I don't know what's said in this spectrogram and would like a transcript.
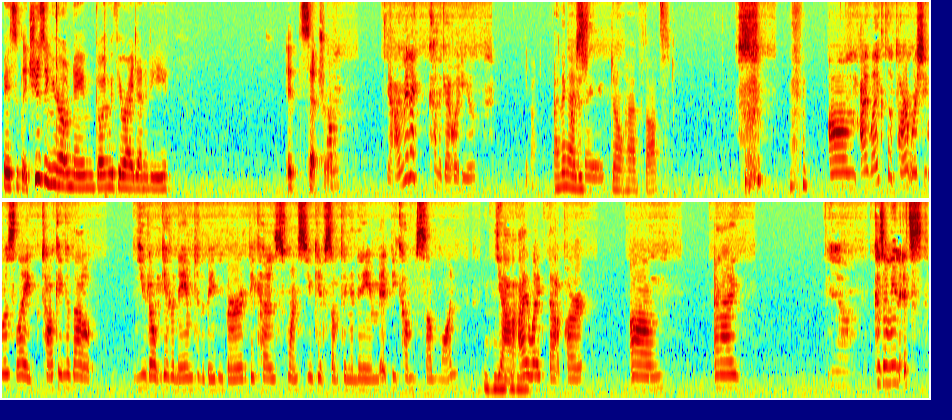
basically choosing your own name, going with your identity? etc. Yeah, I mean, I kind of get what you. Yeah, I think I just saying. don't have thoughts. Um, I like the part where she was like talking about you don't give a name to the baby bird because once you give something a name, it becomes someone. Yeah, I like that part. Um, and I, yeah, because I mean it's,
